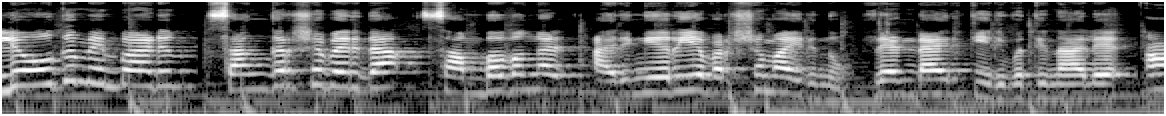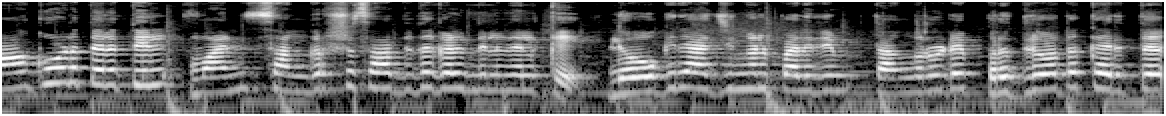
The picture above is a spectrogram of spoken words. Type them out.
ലോകമെമ്പാടും സംഘർഷഭരിത സംഭവങ്ങൾ അരങ്ങേറിയ വർഷമായിരുന്നു രണ്ടായിരത്തി ഇരുപത്തിനാല് ആഗോളതലത്തിൽ വൻ സംഘർഷ സാധ്യതകൾ നിലനിൽക്കെ ലോകരാജ്യങ്ങൾ പലരും തങ്ങളുടെ പ്രതിരോധ കരുത്ത്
